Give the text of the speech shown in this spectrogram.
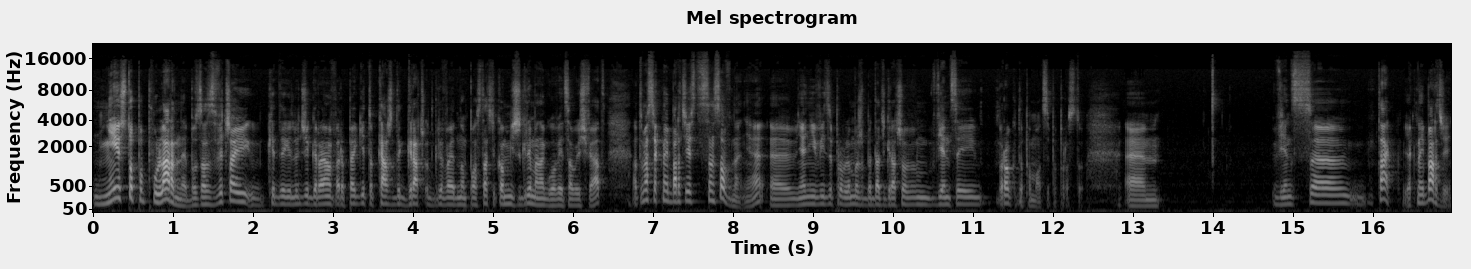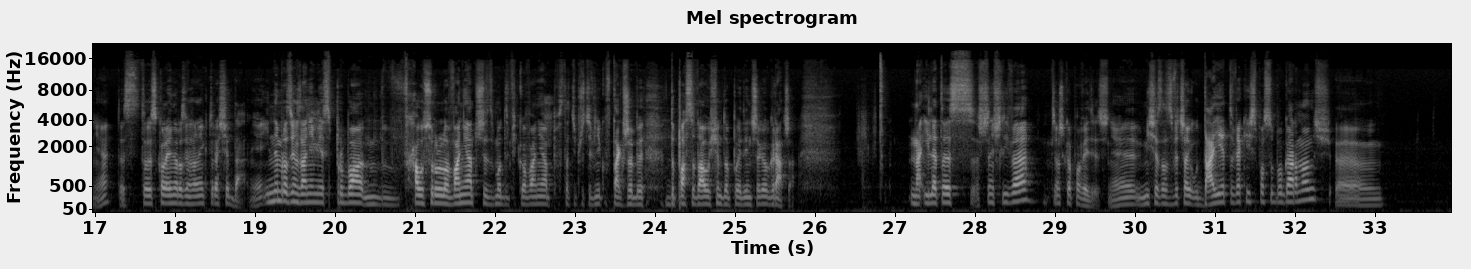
Nie jest to popularne, bo zazwyczaj, kiedy ludzie grają w RPG, to każdy gracz odgrywa jedną postać, tylko mistrz gry ma na głowie cały świat. Natomiast jak najbardziej jest sensowne, nie? Ja nie widzę problemu, żeby dać graczom więcej rok do pomocy po prostu. Więc e, tak, jak najbardziej, nie? To jest, to jest kolejne rozwiązanie, które się da, nie? Innym rozwiązaniem jest próba house rulowania czy zmodyfikowania postaci przeciwników tak, żeby dopasowały się do pojedynczego gracza. Na ile to jest szczęśliwe? Ciężko powiedzieć, nie? Mi się zazwyczaj udaje to w jakiś sposób ogarnąć, e,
